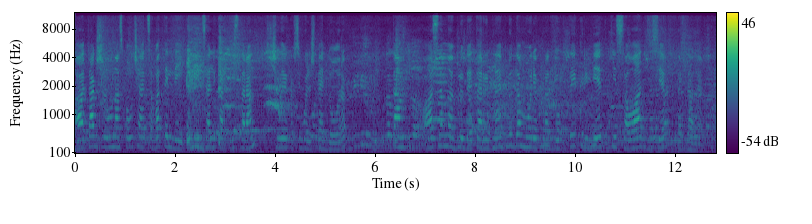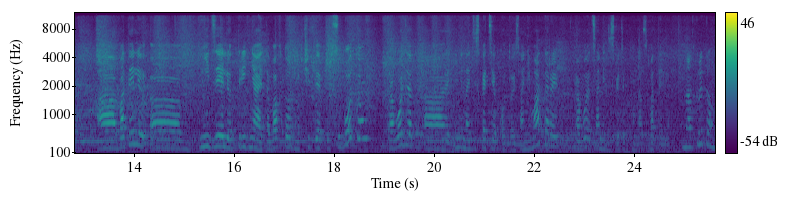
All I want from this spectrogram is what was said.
А также у нас, получается, в отеле имеется аликарт ресторан. С человека всего лишь 5 долларов. Там основное блюдо это рыбное блюдо, морепродукты, креветки, салат, десерт и так далее. А в отеле а, неделю, три дня, это во вторник, четверг и в субботу, проводят а, именно дискотеку. То есть аниматоры проводят сами дискотеку у нас в отеле. На открытом,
